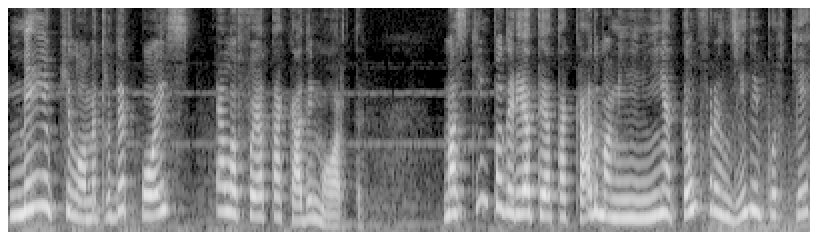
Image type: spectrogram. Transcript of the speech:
Meio quilômetro depois, ela foi atacada e morta. Mas quem poderia ter atacado uma menininha tão franzida e por quê?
